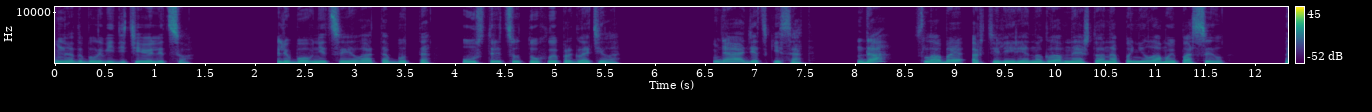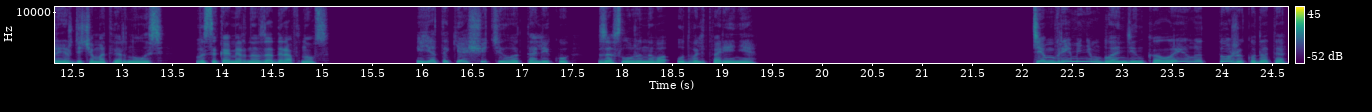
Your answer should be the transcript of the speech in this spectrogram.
Надо было видеть ее лицо. Любовница Элата будто устрицу тухлую проглотила. Да, детский сад. Да, слабая артиллерия, но главное, что она поняла мой посыл, прежде чем отвернулась, высокомерно задрав нос. И я таки ощутила талику заслуженного удовлетворения. Тем временем блондинка Лейла тоже куда-то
